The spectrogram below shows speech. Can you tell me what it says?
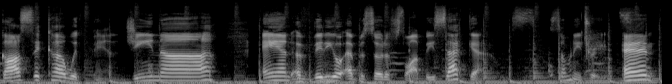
Gossica with Pangina, and a video episode of Sloppy Seconds. So many treats. And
